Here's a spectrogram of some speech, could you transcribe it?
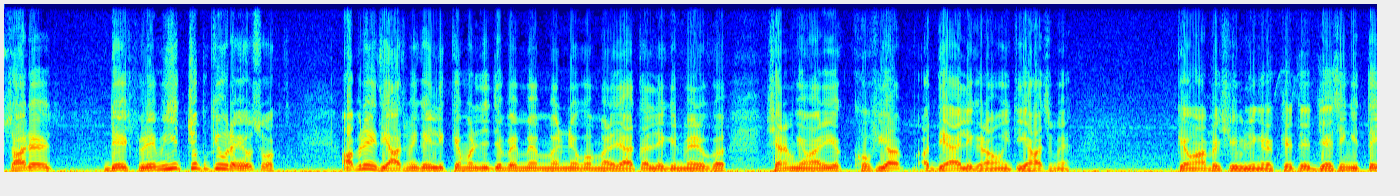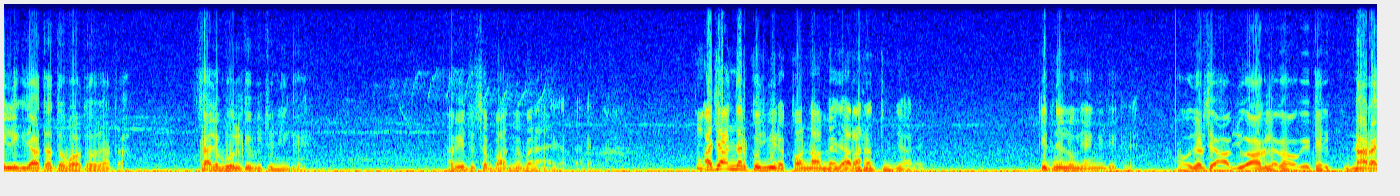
सारे देश प्रेमी ये चुप क्यों रहे उस वक्त? अपने इतिहास में कहीं लिख के मर जाते भाई मैं मरने को मर जाता लेकिन मेरे को शर्म के मारे ये खुफिया अध्याय लिख रहा हूँ इतिहास में कि वहाँ पे शिवलिंग रखे थे। जयसिंह इतना ही लिख जाता तो बहुत हो जाता। साले भूल के भी तो नहीं गए। अब ये तो सब बाद में बनाया जाता रहता। तो- अच्छा अंदर कुछ भी रखो। ना मैं जा रहा ना तुम जा रहे। कितने लोग जाएँगे देखने? और उधर से आप जो आग लगाओगे कि नारा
